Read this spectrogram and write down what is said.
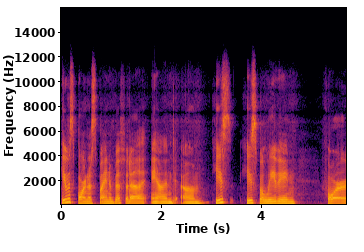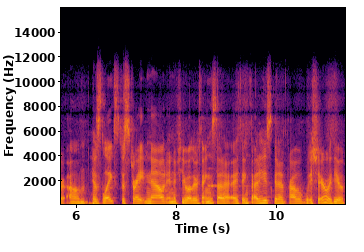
He was born with spina bifida, and um, he's he's believing for um, his legs to straighten out and a few other things that I, I think that he's going to probably share with you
